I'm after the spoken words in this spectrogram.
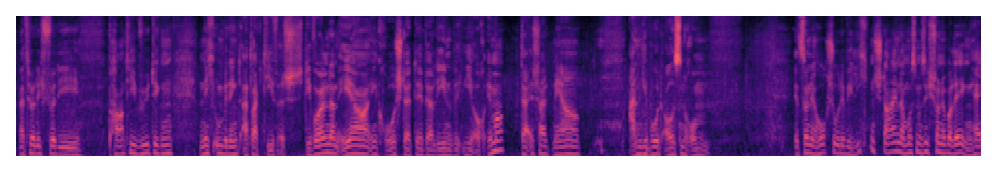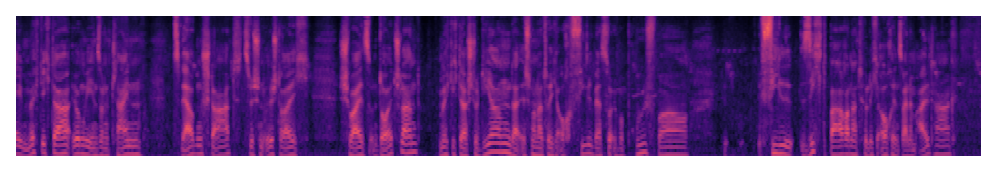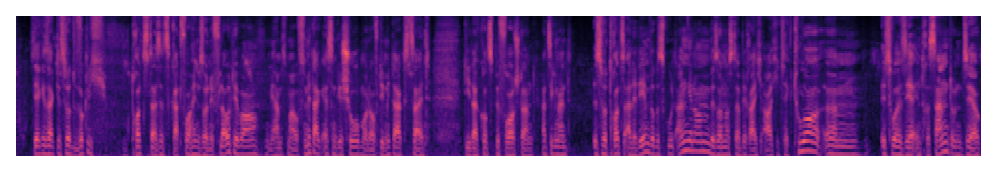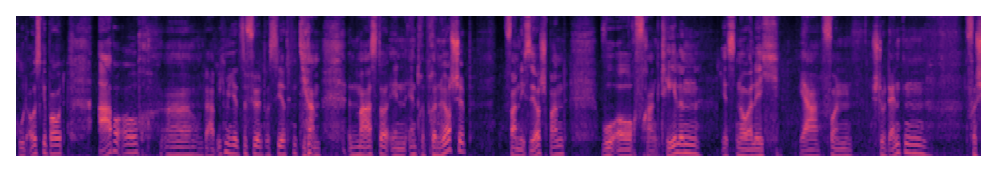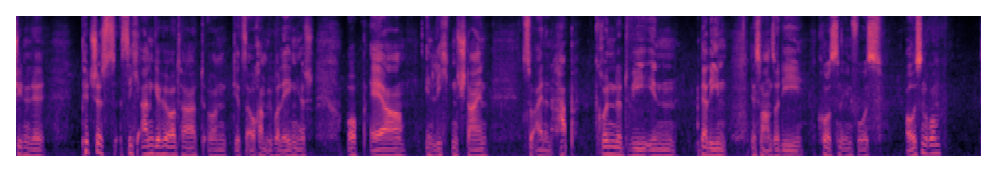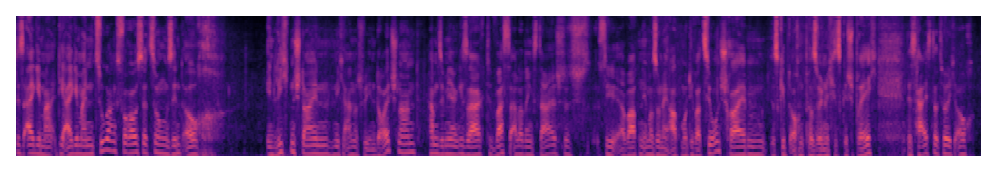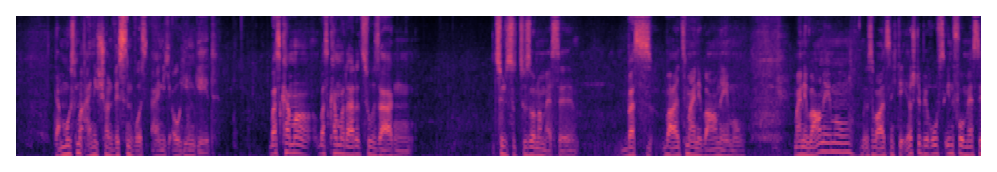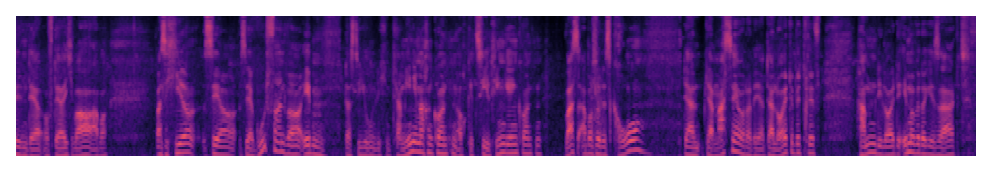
natürlich für die Partywütigen nicht unbedingt attraktiv ist. Die wollen dann eher in Großstädte, Berlin, wie auch immer. Da ist halt mehr Angebot außenrum. Jetzt so eine Hochschule wie Liechtenstein, da muss man sich schon überlegen, hey, möchte ich da irgendwie in so einen kleinen Zwergenstaat zwischen Österreich, Schweiz und Deutschland, möchte ich da studieren? Da ist man natürlich auch viel besser überprüfbar, viel sichtbarer natürlich auch in seinem Alltag. Sie hat gesagt, es wird wirklich, trotz dass jetzt gerade vorhin so eine Flaute war, wir haben es mal aufs Mittagessen geschoben oder auf die Mittagszeit, die da kurz bevorstand, hat sie gemeint, es wird trotz alledem wird es gut angenommen, besonders der Bereich Architektur ähm, ist wohl sehr interessant und sehr gut ausgebaut. Aber auch, äh, da habe ich mich jetzt dafür interessiert, die haben einen Master in Entrepreneurship, fand ich sehr spannend, wo auch Frank Thelen jetzt neulich ja, von Studenten verschiedene Pitches sich angehört hat und jetzt auch am Überlegen ist, ob er in Liechtenstein so einen Hub gründet wie in Berlin. Das waren so die kurzen Infos außenrum. Das allgemein, die allgemeinen Zugangsvoraussetzungen sind auch in Liechtenstein nicht anders wie in Deutschland, haben sie mir gesagt. Was allerdings da ist, ist, sie erwarten immer so eine Art Motivationsschreiben. Es gibt auch ein persönliches Gespräch. Das heißt natürlich auch, da muss man eigentlich schon wissen, wo es eigentlich auch hingeht. Was kann man, was kann man da dazu sagen zu, zu, zu so einer Messe? Was war jetzt meine Wahrnehmung? Meine Wahrnehmung, es war jetzt nicht die erste Berufsinfomesse, in der, auf der ich war, aber was ich hier sehr, sehr gut fand, war eben, dass die Jugendlichen Termine machen konnten, auch gezielt hingehen konnten. Was aber so das Gros der, der Masse oder der, der Leute betrifft, haben die Leute immer wieder gesagt,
